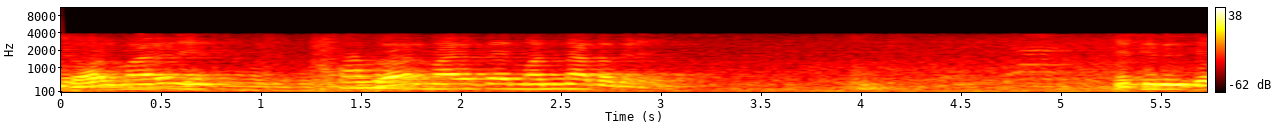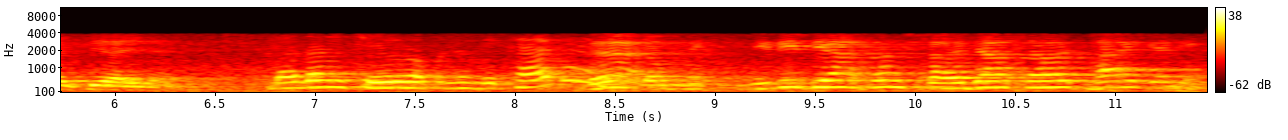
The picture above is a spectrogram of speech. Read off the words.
ઢોલ મારે ને ઢોલ મારે તો મન ના બગડે. એટલી બધી શક્તિ આવી જાય. દાદા નું ચહેરું આપણને દેખાયા કે સહજા સહજ થાય કે નહીં?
